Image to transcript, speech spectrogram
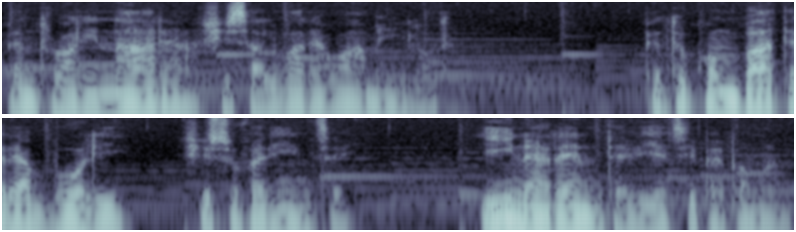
pentru alinarea și salvarea oamenilor, pentru combaterea bolii și suferinței, inerente vieții pe pământ.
